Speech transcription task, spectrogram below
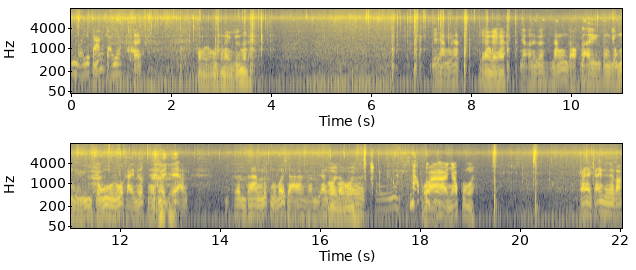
Anh gọi cho cá nó chạy ra. Ôi ôi, cái này dữ nữa nè. Dễ ăn ha. Dễ ăn ghê ha nhờ nó có nắng gọt lại con dũng thì chủ lúa khai nước nè dễ ăn. Thênh thang lúc mà mới xạ làm gì ăn Ôi con ôi. Luôn. Quá là nhóc luôn à. Cái này cái này nha con.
